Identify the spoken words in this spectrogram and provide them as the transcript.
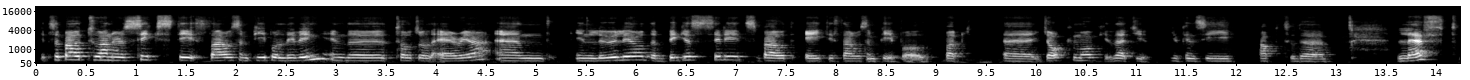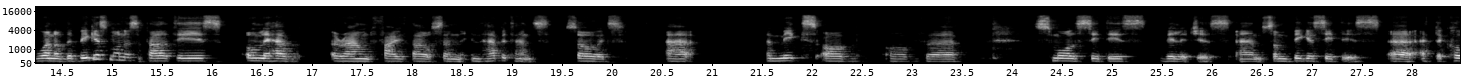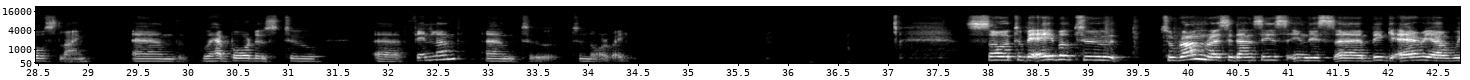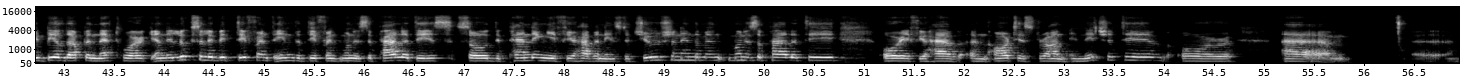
it's about 260,000 people living in the total area. And in Luleå, the biggest city, it's about 80,000 people. But uh, Jokkmokk that you, you can see up to the left, one of the biggest municipalities only have around 5,000 inhabitants. So it's uh, a mix of, of uh, small cities, villages, and some bigger cities uh, at the coastline. And we have borders to uh, Finland and to, to Norway. So to be able to to run residencies in this uh, big area, we build up a network and it looks a little bit different in the different municipalities. So depending if you have an institution in the municipality or if you have an artist run initiative or um, uh,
